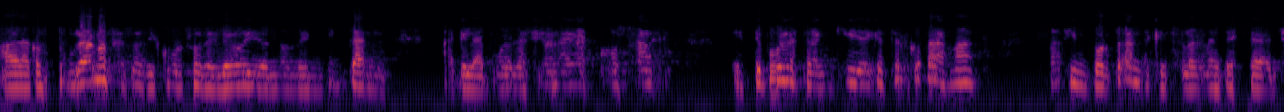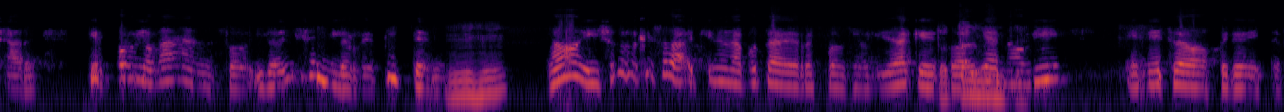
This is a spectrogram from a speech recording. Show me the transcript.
Al acostumbrarnos a esos discursos del odio en donde invitan a que la población haga cosas, este pueblo es tranquilo, hay que hacer cosas más, más importantes que solamente escrachar. Que pueblo manso, y lo dicen y lo repiten. ¿no? Y yo creo que eso tiene una cuota de responsabilidad que todavía no vi en esos periodistas.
